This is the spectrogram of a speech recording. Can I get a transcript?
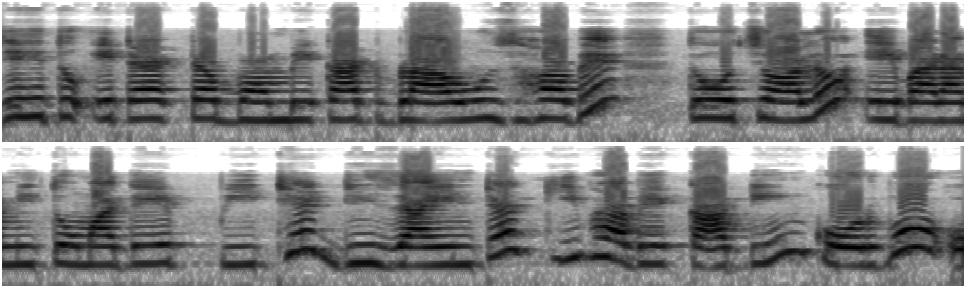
যেহেতু এটা একটা বম্বে কাট ব্লাউজ হবে, তো চলো এবার আমি তোমাদের পিঠের ডিজাইনটা কীভাবে কাটিং করব ও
